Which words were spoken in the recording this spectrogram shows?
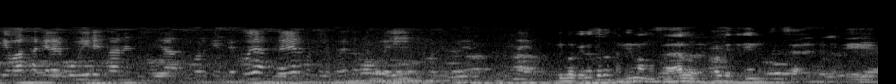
que vas a querer cubrir esa necesidad porque te puede hacer, porque le puedes hacer feliz, porque puede, no sé. Y porque nosotros también vamos a dar lo mejor que tenemos, o sea, desde lo que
